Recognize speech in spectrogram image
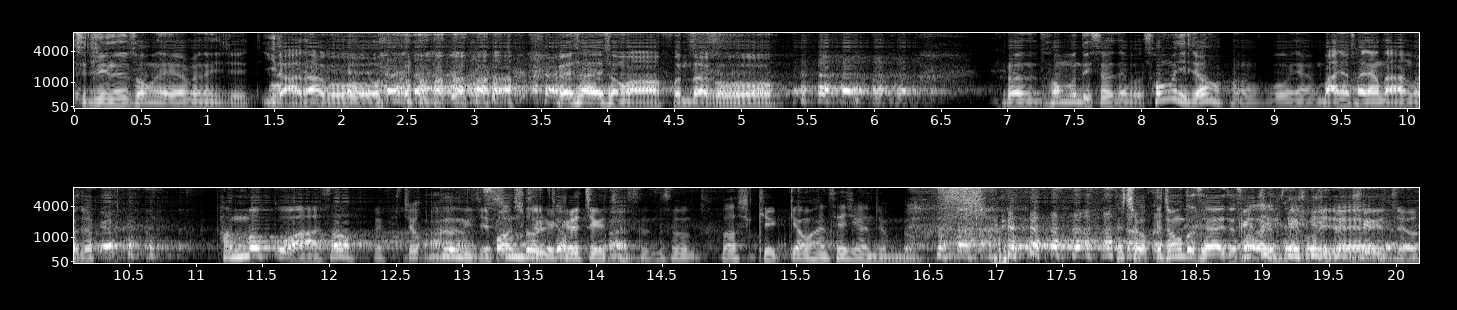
들리는 소문에 의하면 이제 일 안 하고 회사에서 막 본다고 그런 소문도 있었는데 뭐 소문이죠? 어, 뭐 그냥 마녀 사냥 당한 거죠? 밥 먹고 와서 조금 아, 이제 돌리 겸. 그렇지 그렇지 네. 숨- 숨 소화시킬 겸 한 3시간 정도 그렇죠. 그 정도 돼야 이제 소화가 좀 되고 이제 그쵸.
